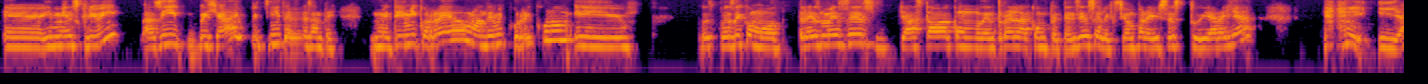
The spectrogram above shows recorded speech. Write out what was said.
Eh, y me inscribí, así dije, ay, pues interesante. Metí mi correo, mandé mi currículum y después de como tres meses ya estaba como dentro de la competencia de selección para irse a estudiar allá. y ya,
